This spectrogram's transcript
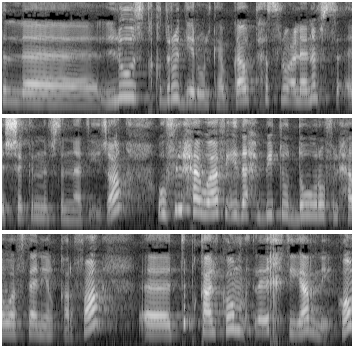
اللوز تقدروا ديروا الكاوكاو تحصلوا على نفس الشكل نفس النتيجة. وفي الحواف إذا حبيتوا تدوروا في الحواف ثاني القرفة آه، تبقى لكم الاختيار لكم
